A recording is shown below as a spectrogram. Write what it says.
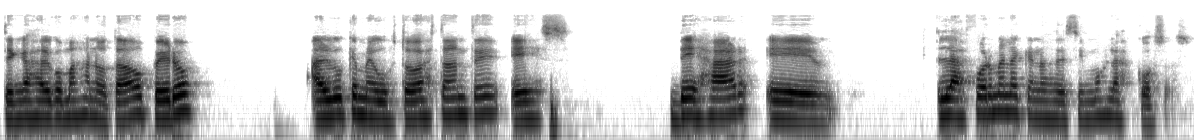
tengas algo más anotado, pero algo que me gustó bastante es dejar eh, la forma en la que nos decimos las cosas,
